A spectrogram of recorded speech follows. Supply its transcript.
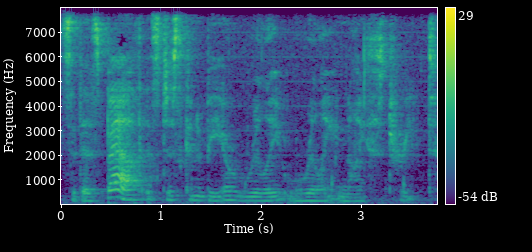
So this bath is just going to be a really, really nice treat.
